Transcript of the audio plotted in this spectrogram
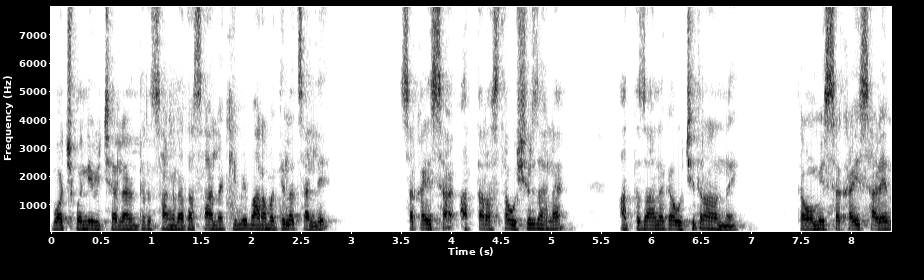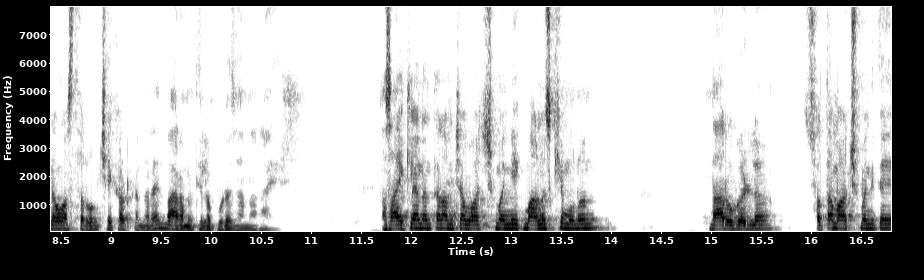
वॉचमननी विचारल्यानंतर सांगण्यात असं आलं की मी बारामतीला चालले. सकाळी सा आत्ता रस्ता उशीर झाला आहे आत्ता जाणं काय उचित राहणार नाही. त्यामुळे मी सकाळी साडेनऊ वाजता रूम चेकआउट करणार आहे बारामतीला पुढे जाणार आहे. असं ऐकल्यानंतर आमच्या वॉचमननी एक माणुसकी म्हणून दार उघडलं. स्वतः वॉचमनी ते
